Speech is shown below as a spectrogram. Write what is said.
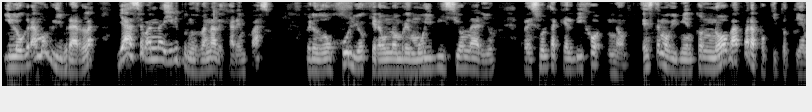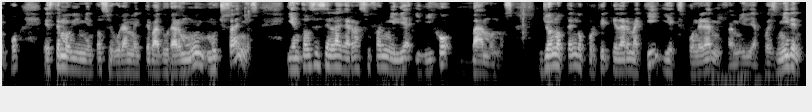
y logramos librarla, ya se van a ir y pues nos van a dejar en paz. Pero don Julio, que era un hombre muy visionario, resulta que él dijo, no, este movimiento no va para poquito tiempo, este movimiento seguramente va a durar muchos años. Y entonces él agarra a su familia y dijo, vámonos, yo no tengo por qué quedarme aquí y exponer a mi familia. Pues miren,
